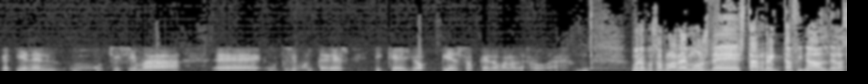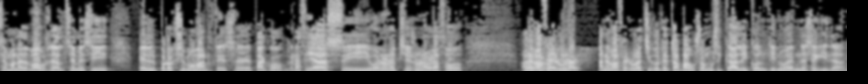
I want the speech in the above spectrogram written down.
que tienen muchísima eh, muchísimo interés y que yo pienso que no van a defraudar. Bueno, pues hablaremos de esta recta final de la semana de Baus de Alchemesi el próximo martes. Eh, Paco, gracias y buenas noches, un abrazo. Anem a, fer una, anem a fer una xicoteta pausa musical i continuem de seguida.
